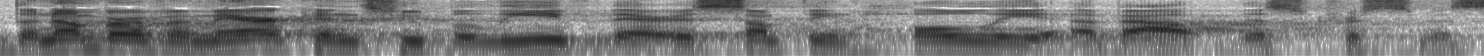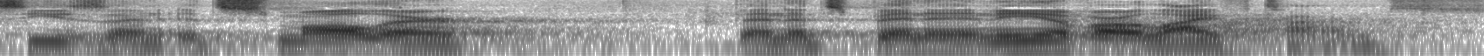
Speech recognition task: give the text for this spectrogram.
the number of Americans who believe there is something holy about this Christmas season, it's smaller than it's been in any of our lifetimes.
